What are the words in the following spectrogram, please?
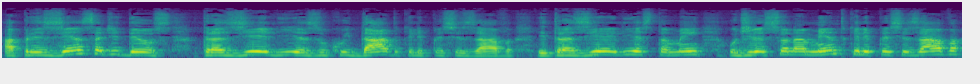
A presença de Deus trazia Elias o cuidado que ele precisava e trazia Elias também o direcionamento que ele precisava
